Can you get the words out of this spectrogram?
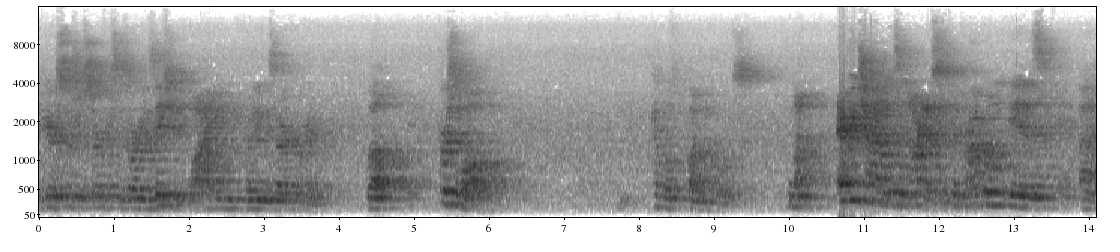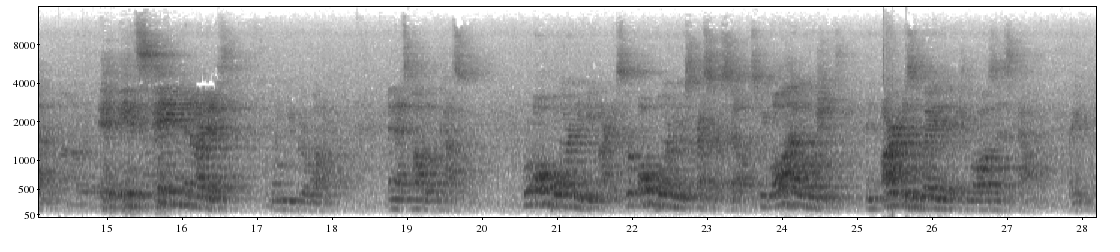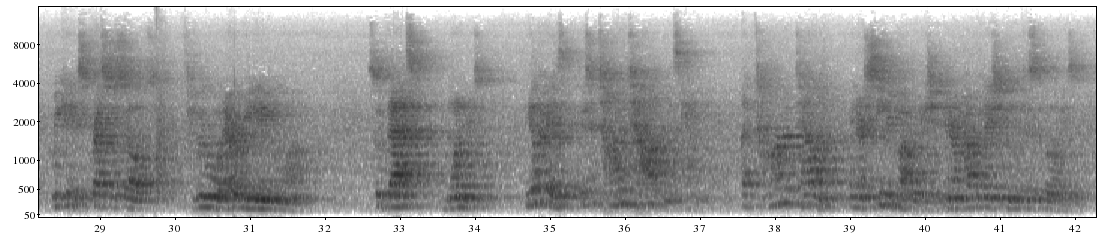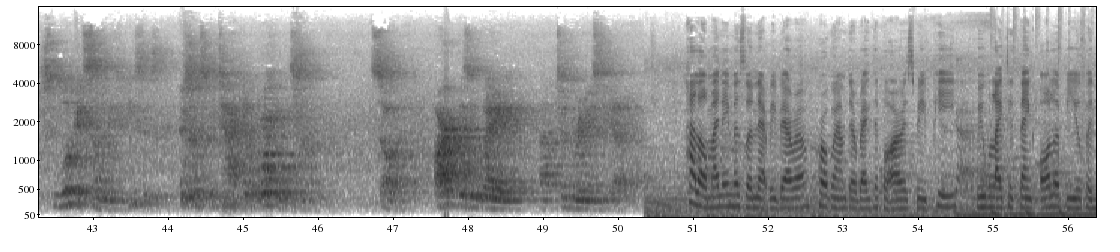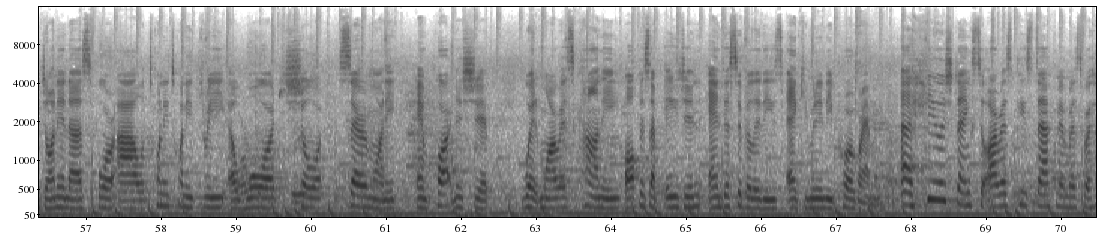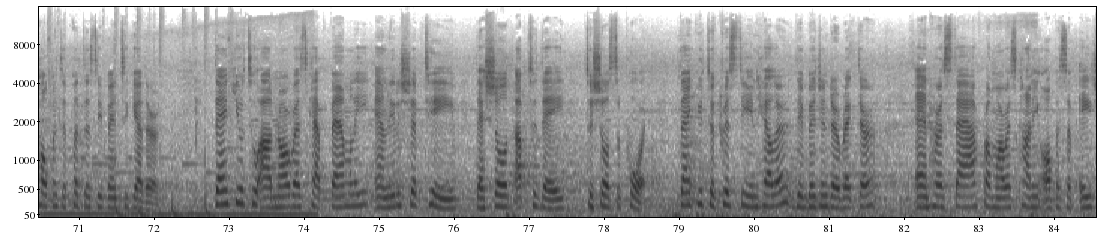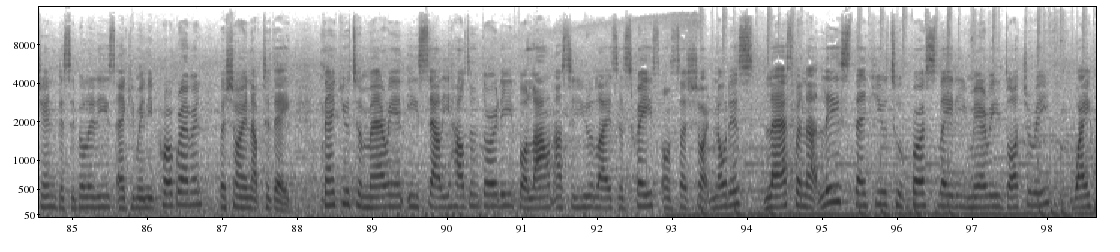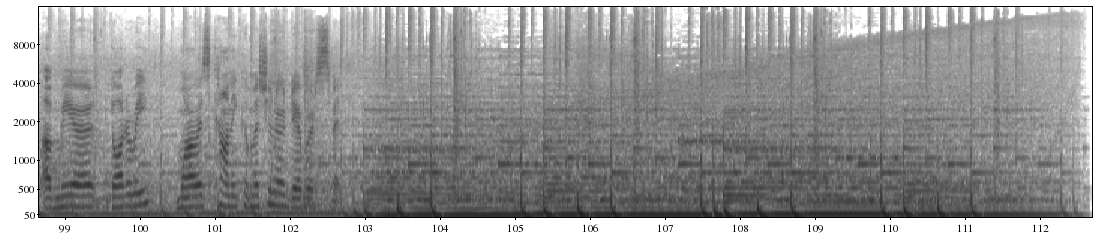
If you're a social services organization, why are you running this art program? Well, first of all, a couple of fun quotes. One, every child is an artist. The problem is uh, it's staying an artist when you grow up. And that's Pablo Picasso. We're all born to be artists. We're all born to express ourselves. We all have emotions. And art is a way that it draws us out. Right? We can express ourselves through So that's one reason. The other is there's a ton of talent in this county. A ton of talent in our senior population, in our population with disabilities. Just look at some of these pieces. There's some spectacular work in this room. So art is a way uh, to bring us together. Hello, my name is Lynette Rivera, Program Director for RSVP. We would like to thank all of you for joining us for our 2023 award show ceremony in partnership with Morris County Office of Aging and Disabilities and Community Programming. A huge thanks to RSP staff members for helping to put this event together. Thank you to our Norwescap family and leadership team that showed up today to show support. Thank you to Christine Hellyer, Division Director, and her staff from Morris County Office of Aging, Disabilities, and Community Programming for showing up today. Thank you to Marion East Sally Housing Authority for allowing us to utilize this space on such short notice. Last but not least, thank you to First Lady Mary Dougherty, wife of Mayor Dougherty, Morris County Commissioner Deborah Smith.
